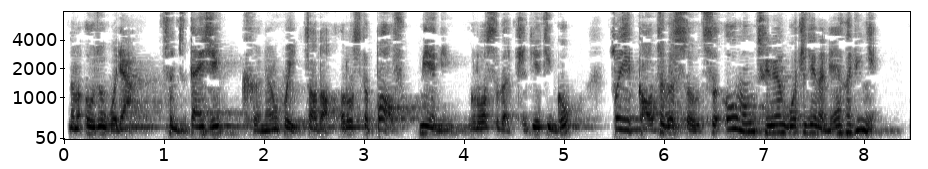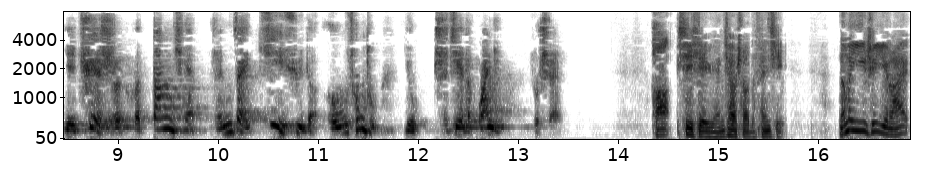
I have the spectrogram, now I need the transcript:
那么欧洲国家甚至担心可能会遭到俄罗斯的报复，面临俄罗斯的直接进攻。所以搞这个首次欧盟成员国之间的联合军演。也确实和当前仍在继续的俄乌冲突有直接的关联。主持人，好，谢谢袁教授的分析。那么一直以来，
